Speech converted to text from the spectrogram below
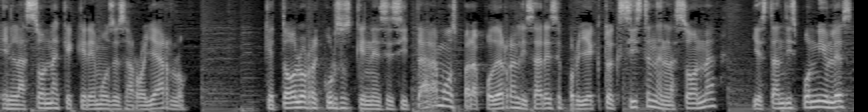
en la zona que queremos desarrollarlo. que todos los recursos que necesitáramos para poder realizar ese proyecto existen en la zona y están disponibles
